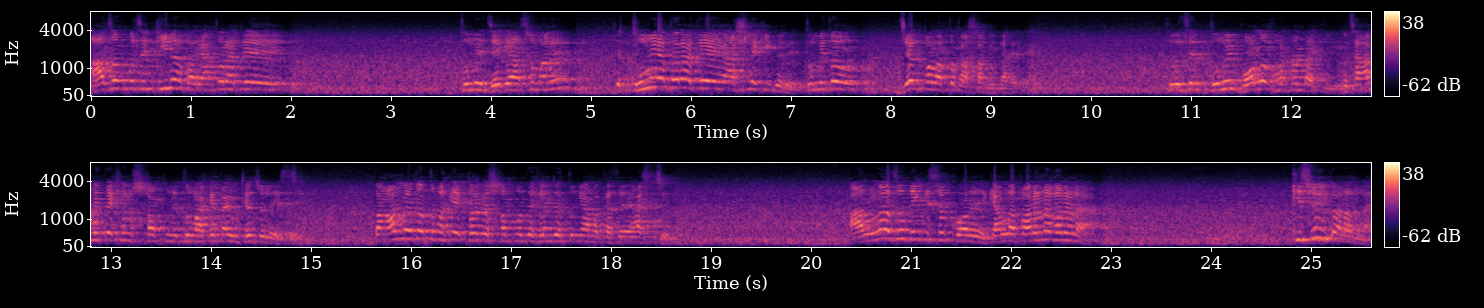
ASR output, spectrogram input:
আজর বলছে, কি ব্যাপার? এত রাতে তুমি জেগে আছো মানে? যে তুমি এত রাতে আসলে কি করে? তুমি তো জেল পলাতক আসামি তো বলছে, তুমি বলো ঘটনাটা কি? বলছে, আমি দেখলাম স্বপ্নে তোমাকে তাই উঠে চলে এসেছি। তা আমিও তো তোমাকে একটু আগে স্বপ্ন দেখলাম যে তুমি আমার কাছে আসছো। আল্লাহ যদি কিছু করে, কি আল্লাহ পারে না পারে না? কিছুই করার নাই।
